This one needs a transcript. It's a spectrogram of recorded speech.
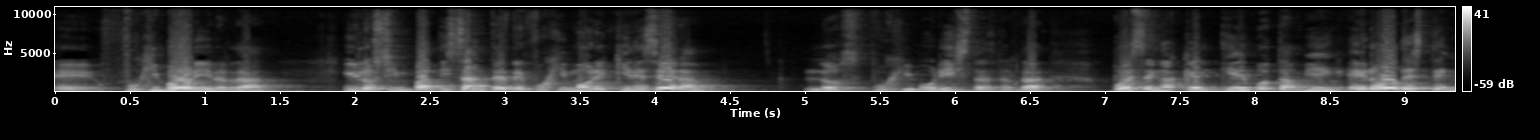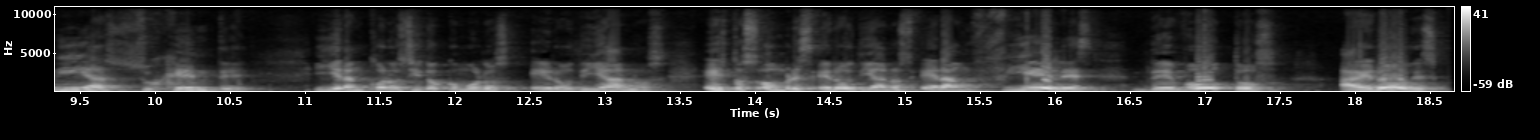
eh, Fujimori, ¿verdad? Y los simpatizantes de Fujimori, ¿quiénes eran? Los Fujimoristas, ¿verdad? Pues en aquel tiempo también Herodes tenía su gente y eran conocidos como los herodianos. Estos hombres herodianos eran fieles, devotos a Herodes.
